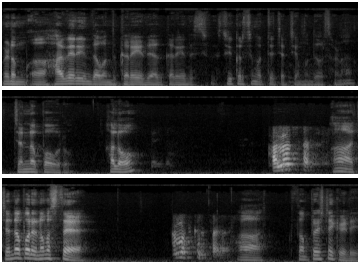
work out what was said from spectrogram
ಮೇಡಮ್ ಹಾವೇರಿಯಿಂದ ಒಂದು ಕರೆ ಇದೆ ಅದು ಕರೆ ಇದೆ. ಸ್ವೀ- ಸ್ವೀಕರಿಸಿ ಮತ್ತೆ ಚರ್ಚೆ ಮುಂದುವರಿಸೋಣ. ಚೆನ್ನಪ್ಪ ಅವರು. ಹಲೋ? Hello sir. ಹಾಂ ಚೆನ್ನಪ್ಪ ನಮಸ್ತೆ. ಹಾಂ ತಮ್ಮ ಪ್ರಶ್ನೆ ಕೇಳಿ.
